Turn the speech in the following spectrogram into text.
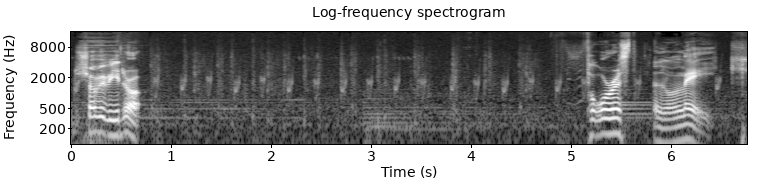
då kör vi vidare då. Forest Lake.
